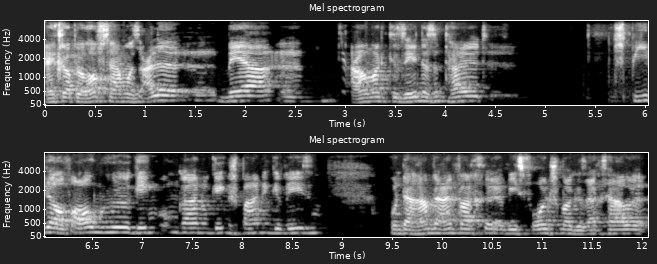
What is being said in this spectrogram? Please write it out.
Ich glaube, erhofft haben uns alle mehr. Ähm, aber man hat gesehen, das sind halt Spiele auf Augenhöhe gegen Ungarn und gegen Spanien gewesen. Und da haben wir einfach, äh, wie ich es vorhin schon mal gesagt habe,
